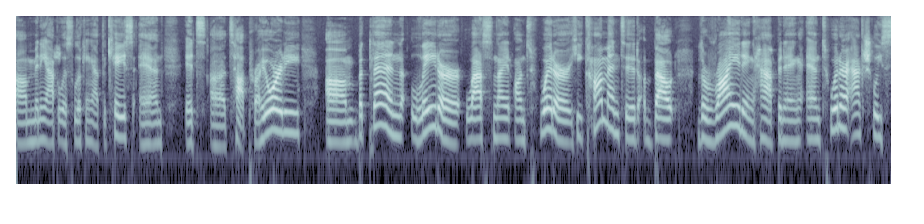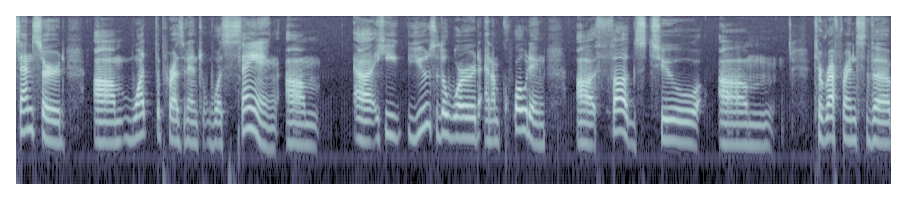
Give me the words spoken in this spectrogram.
um, Minneapolis looking at the case and it's a top priority. Um, but then later last night on Twitter, he commented about the rioting happening, and Twitter actually censored um, what the president was saying. Um, uh, he used the word, and I'm quoting, uh, thugs to um, to reference the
